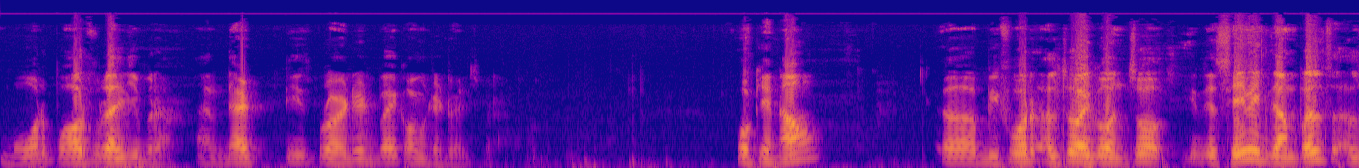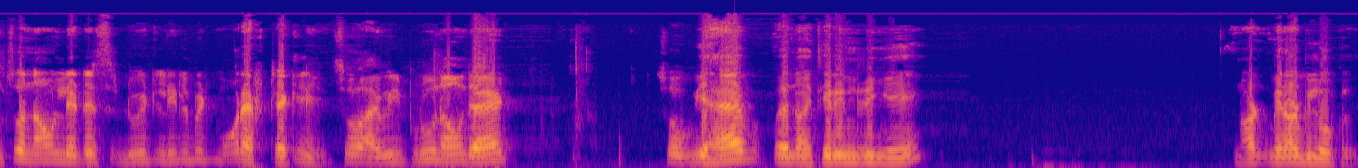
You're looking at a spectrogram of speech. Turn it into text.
more powerful algebra and that is provided by commutative algebra. Okay, now uh, before also I go on. So, the same examples also now let us do it little bit more abstractly. So, I will prove now that so, we have a Noetherian ring A not may not be local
